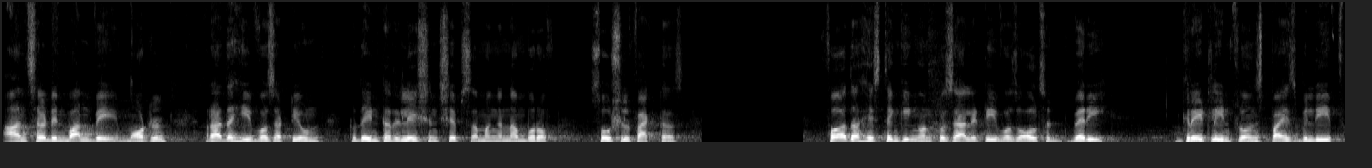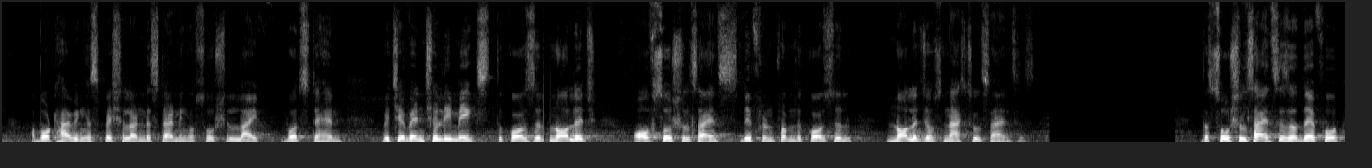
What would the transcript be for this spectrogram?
answered in one way model, rather, he was attuned to the interrelationships among a number of social factors. Further, his thinking on causality was also very greatly influenced by his belief about having a special understanding of social life, Verstehen, which eventually makes the causal knowledge of social science different from the causal knowledge of natural sciences. The social sciences are therefore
